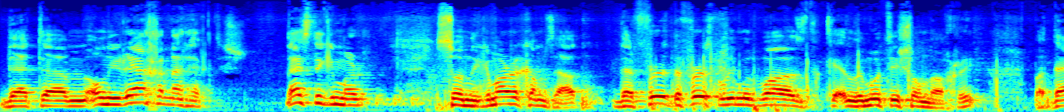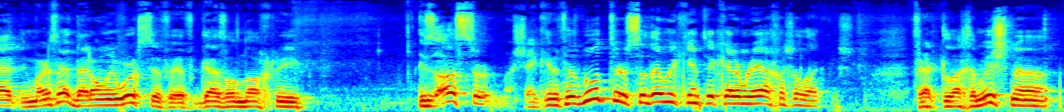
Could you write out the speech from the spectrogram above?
That um, only reyacha not hektish. That's the Gemara. So the Gemara comes out that first, the first limud was limuti shal nachri, but that the Gemara said that only works if, if gazel nachri is usher, mashenkin if it's mutter. So then we came to kerem reyacha shal hektish. Fragt lacha Mishnah,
